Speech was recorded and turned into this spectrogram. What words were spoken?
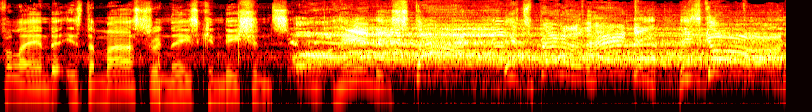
Philander is the master in these conditions. Oh, handy start! It's better than handy! He's gone!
